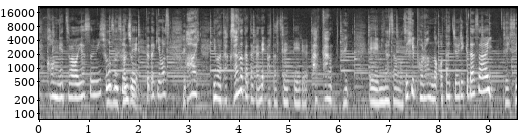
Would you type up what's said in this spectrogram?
今月はお休みとさせていただきます。はい。はい、今たくさんの方がね訪れている阿寒、はい。えー皆さんもぜひポロンのお立ち寄りください。ぜひぜひ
